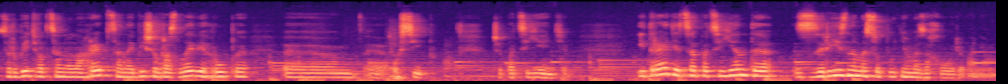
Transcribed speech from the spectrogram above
Зробіть вакцину на грип це найбільш вразливі групи е, е, осіб чи пацієнтів. І третє це пацієнти з різними супутніми захворюваннями.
